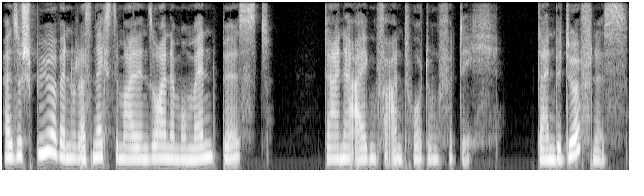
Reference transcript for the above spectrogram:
Also spür, wenn du das nächste Mal in so einem Moment bist, deine Eigenverantwortung für dich, dein Bedürfnis.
